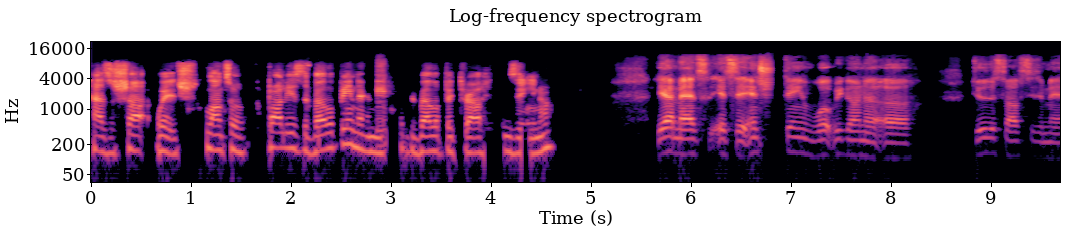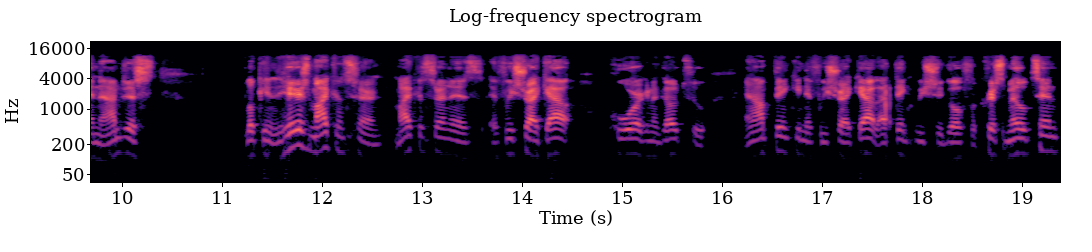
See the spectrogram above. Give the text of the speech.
has a shot, which Alonso probably is developing and develop it throughout season, you know? Yeah, man, it's it's interesting what we're gonna uh do this offseason, man. I'm just looking. Here's my concern. My concern is if we strike out, who are we going to go to? And I'm thinking if we strike out, I think we should go for Khris Middleton,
